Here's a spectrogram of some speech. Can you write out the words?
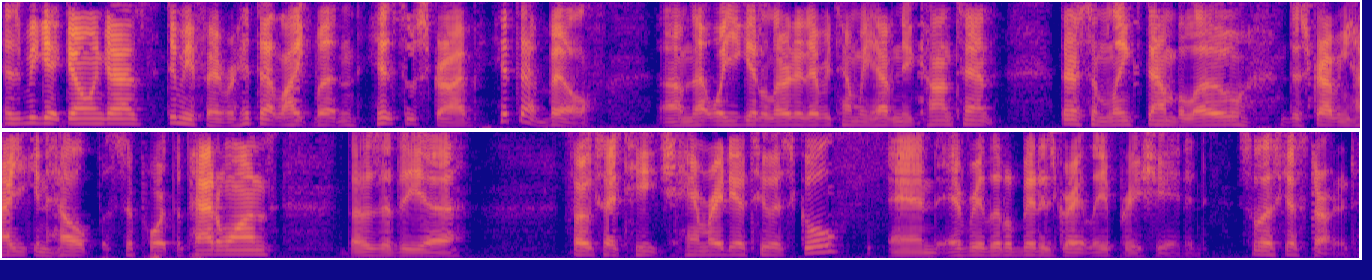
As we get going, guys, do me a favor, hit that like button, hit subscribe, hit that bell. Um, that way you get alerted every time we have new content. There are some links down below describing how you can help support the Padawans. Those are the uh, folks I teach ham radio to at school, and every little bit is greatly appreciated. So let's get started.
